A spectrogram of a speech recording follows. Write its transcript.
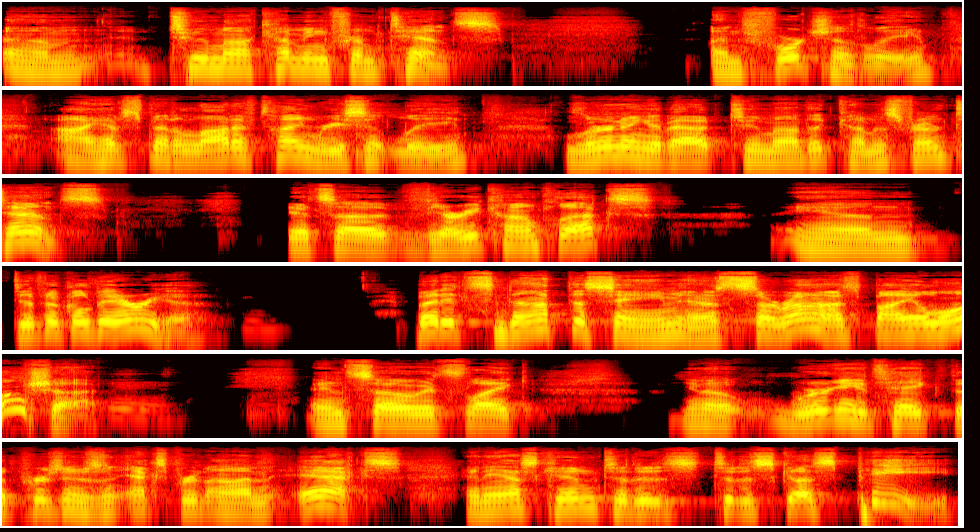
um, tuma coming from tents. Unfortunately, I have spent a lot of time recently learning about tuma that comes from tents. It's a very complex and difficult area, but it's not the same as saras by a long shot. And so it's like, you know, we're going to take the person who's an expert on X and ask him to dis- to discuss P,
